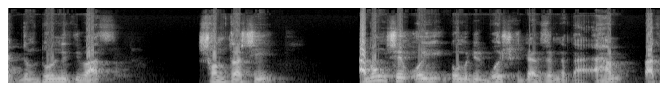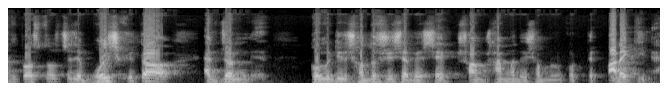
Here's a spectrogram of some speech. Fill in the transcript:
একজন দুর্নীতিবাজ, সন্ত্রাসী এবং সে ওই কমিটির বহিষ্কৃত একজন নেতা। এখন এখন প্রশ্ন হচ্ছে যে বহিষ্কৃত একজন কমিটির সদস্য হিসেবে সে সাংবাদিক সম্মেলন করতে পারে কিনা?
